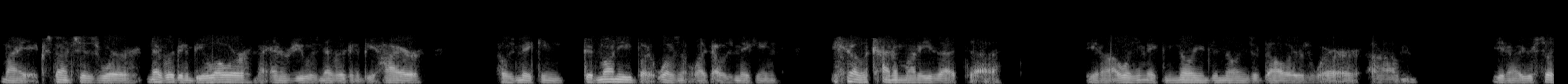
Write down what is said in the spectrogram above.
my expenses were never going to be lower. My energy was never going to be higher. I was making good money, but it wasn't like I was making, you know, the kind of money that, uh, you know, I wasn't making millions and millions of dollars where, um, you know, you're so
